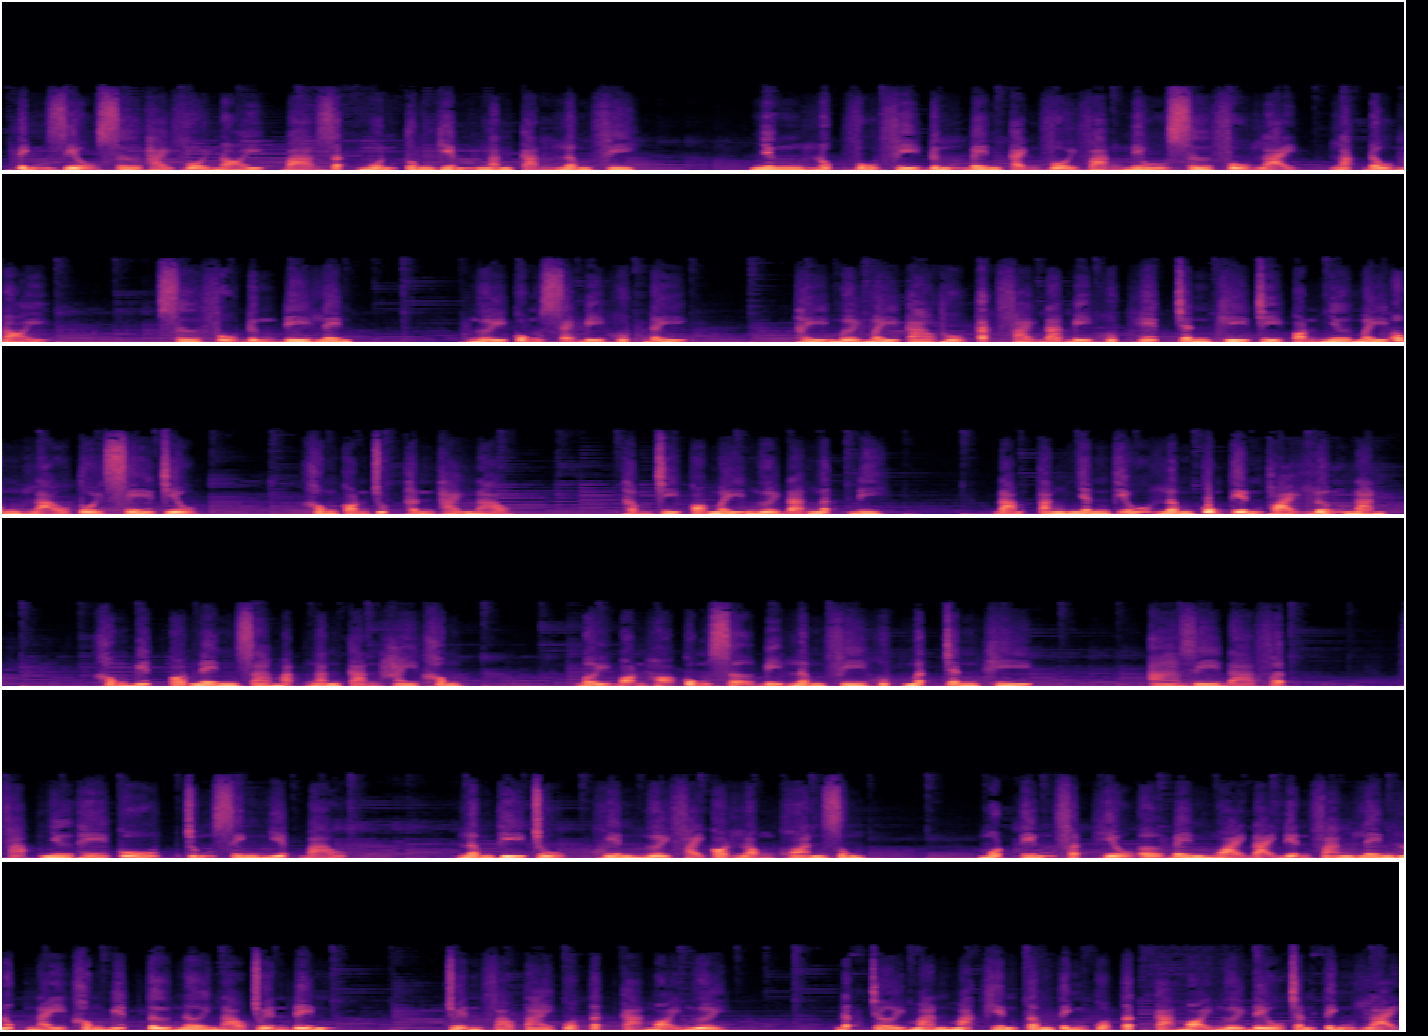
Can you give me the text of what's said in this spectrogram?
Tính diệu sư thái vội nói bà rất muốn tung kiếm ngăn cản Lâm Phi. Nhưng Lục Vũ Phỉ đứng bên cạnh vội vàng níu sư phụ lại, lắc đầu nói. Sư phụ đừng đi lên. Người cũng sẽ bị hút đấy. Thấy mười mấy cao thủ các phái đã bị hút hết chân khí chỉ còn như mấy ông lão tuổi xế chiều. Không còn chút thần thái nào. Thậm chí có mấy người đã ngất đi. Đám tăng nhân thiếu lâm cũng tiến thoái lưỡng nan. Không biết có nên ra mặt ngăn cản hay không. Bởi bọn họ cũng sợ bị Lâm Phi hút mất chân khí. A-di-đà Phật. Pháp như thế cố, chúng sinh nghiệp báo. Lâm thí chủ khuyên người phải có lòng khoan dung. Một tiếng Phật hiệu ở bên ngoài đại điện vang lên lúc này không biết từ nơi nào truyền đến. Truyền vào tai của tất cả mọi người. Đất trời man mác khiến tâm tình của tất cả mọi người đều chấn tĩnh lại.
